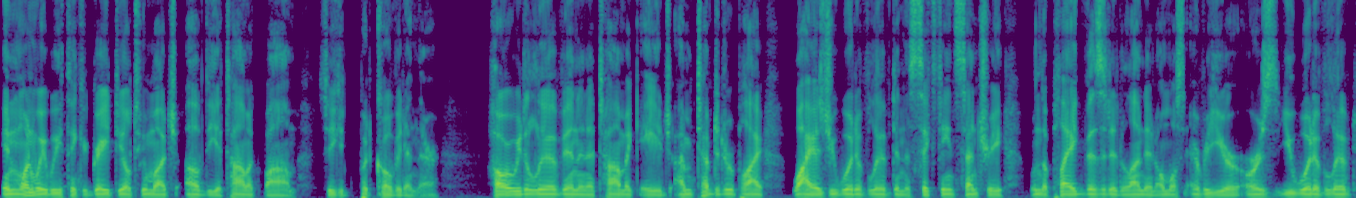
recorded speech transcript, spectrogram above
In one way we think a great deal too much of the atomic bomb so you could put covid in there. How are we to live in an atomic age? I'm tempted to reply why as you would have lived in the 16th century when the plague visited london almost every year or as you would have lived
